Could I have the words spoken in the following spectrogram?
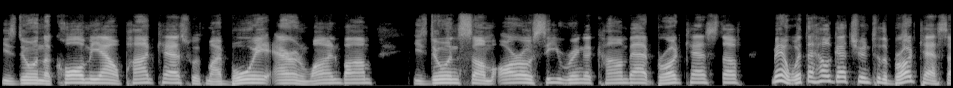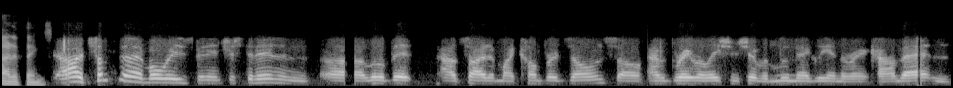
He's doing the Call Me Out podcast with my boy, Aaron Weinbaum. He's doing some ROC Ring of Combat broadcast stuff man, what the hell got you into the broadcast side of things? Uh, it's something that I've always been interested in and uh, a little bit outside of my comfort zone. So I have a great relationship with Lou Neglia and the Ring of Combat, and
